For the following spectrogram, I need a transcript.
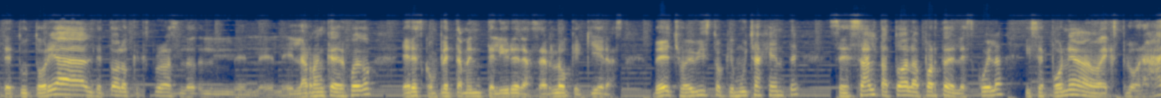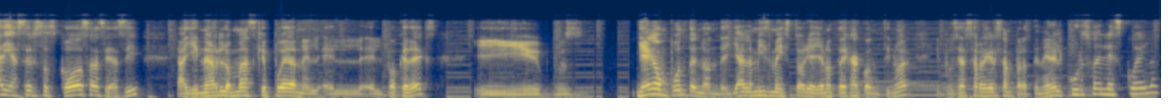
de tutorial, de todo lo que exploras el, arranque del juego, eres completamente libre de hacer lo que quieras. De hecho, he visto que mucha gente se salta toda la parte de la escuela y se pone a explorar y hacer sus cosas y así, a llenar lo más que puedan el, el Pokédex. Y pues llega un punto en donde ya la misma historia ya no te deja continuar y pues ya se regresan para tener el curso de la escuela.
